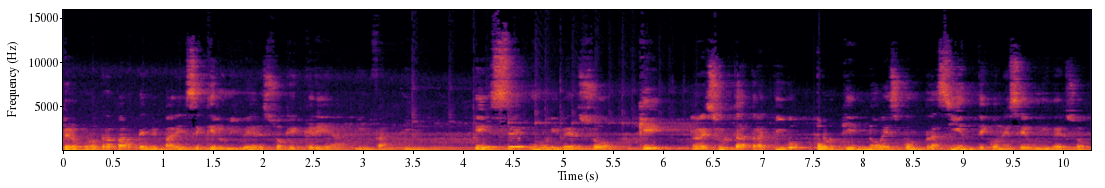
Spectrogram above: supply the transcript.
Pero por otra parte, me parece que el universo que crea infantil es un universo que resulta atractivo porque no es complaciente con ese universo,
